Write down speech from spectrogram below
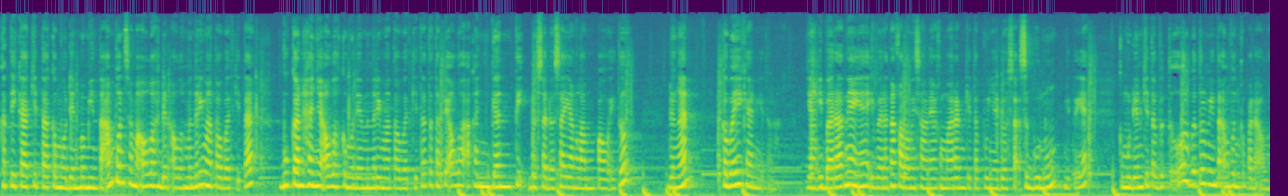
ketika kita kemudian meminta ampun sama Allah dan Allah menerima taubat kita, bukan hanya Allah kemudian menerima taubat kita, tetapi Allah akan ganti dosa-dosa yang lampau itu dengan kebaikan gitu loh. Yang ibaratnya ya, ibaratnya kalau misalnya kemarin kita punya dosa segunung gitu ya, kemudian kita betul-betul minta ampun kepada Allah.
